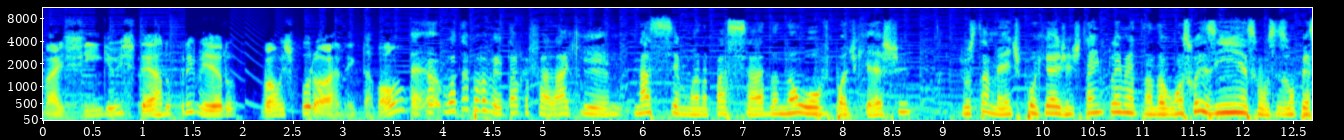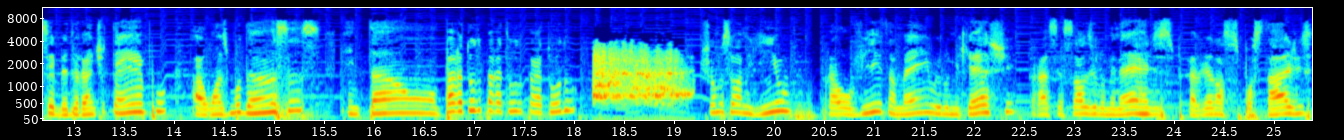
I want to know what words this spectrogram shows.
mas xinguem o externo primeiro. Vamos por ordem, tá bom? É, eu vou até aproveitar para falar que na semana passada não houve podcast, justamente porque a gente está implementando algumas coisinhas que vocês vão perceber durante o tempo, algumas mudanças. Então, para tudo, para tudo, para tudo. Chama o seu amiguinho para ouvir também o Illumicast, para acessar os Illuminerds, para ver nossas postagens.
